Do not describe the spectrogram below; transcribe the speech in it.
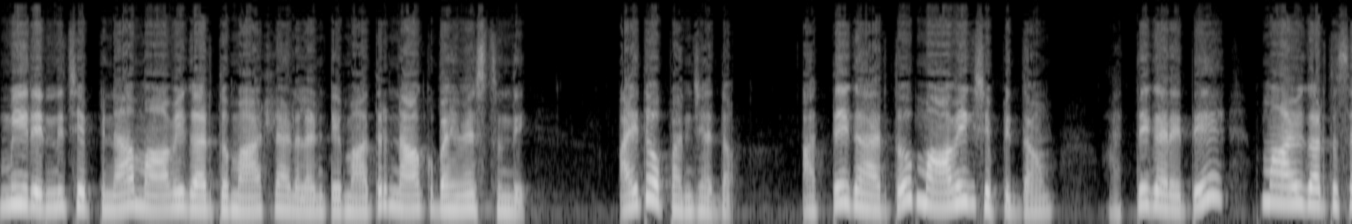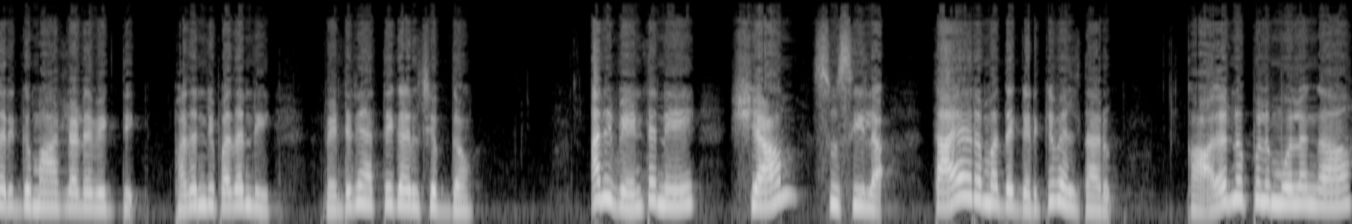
మీరెన్ని చెప్పినా మావయ్య గారితో మాట్లాడాలంటే మాత్రం నాకు భయమేస్తుంది. అయితే ఓ పని చేద్దాం. అత్తయ్య గారితో మావయ్యకి చెప్పిద్దాం. అత్తయ్యగారైతే మావిగారితో సరిగ్గా మాట్లాడే వ్యక్తి. పదండి పదండి. వెంటనే అత్తయ్యగారికి చెప్దాం. అని వెంటనే శ్యామ్ సుశీల తాయారమ్మ దగ్గరికి వెళ్తారు. కాళ్ళ నొప్పుల మూలంగా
